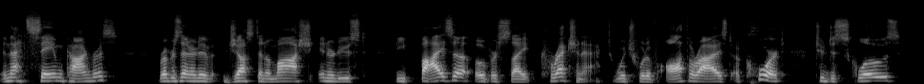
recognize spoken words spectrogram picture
In that same Congress, Representative Justin Amash introduced the FISA Oversight Correction Act, which would have authorized a court to disclose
